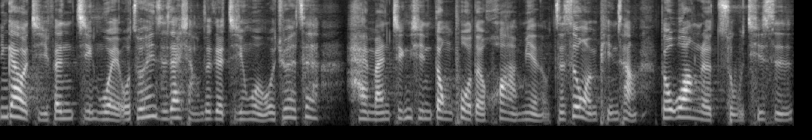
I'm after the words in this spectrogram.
应该有几分敬畏。我昨天一直在想这个经文，我觉得这还蛮惊心动魄的画面。只是我们平常都忘了主，其实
